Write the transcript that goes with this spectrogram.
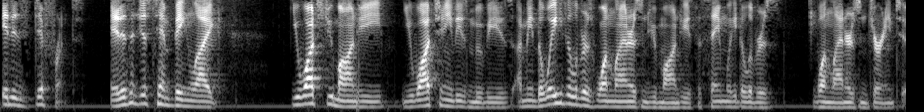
it is different. It isn't just him being like, you watch Jumanji, you watch any of these movies. I mean, the way he delivers one liners in Jumanji is the same way he delivers one liners in Journey 2.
